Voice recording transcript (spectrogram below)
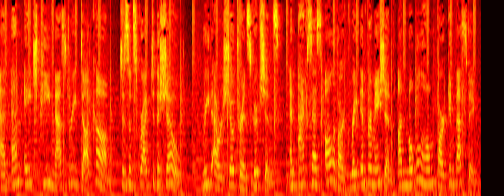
at mhpmastery.com to subscribe to the show read our show transcriptions, and access all of our great information on mobile home park investing.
